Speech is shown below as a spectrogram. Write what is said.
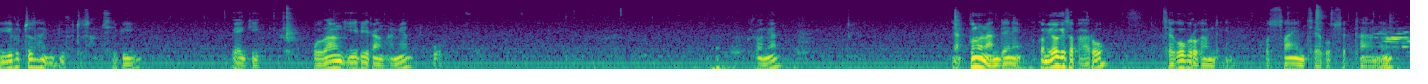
2 루트 3 2 루트 32 빼기 5랑 1이랑 하면 5 그러면 약분은 안 되네. 그럼 여기서 바로 제곱으로 가면 되겠네. 코사인 제곱 세타는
